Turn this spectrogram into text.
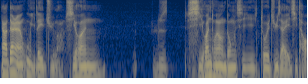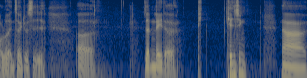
那当然物以类聚嘛，喜欢喜欢同样的东西就会聚在一起讨论，这就是呃人类的天性。那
